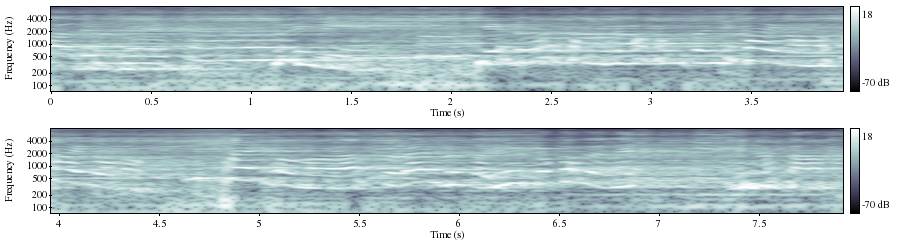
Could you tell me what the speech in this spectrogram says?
そしてこの後はですね。ついにピエロさんが本当に最後の最後の最後のラストライブということでね皆さん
